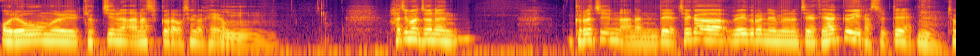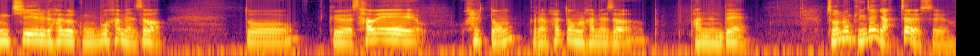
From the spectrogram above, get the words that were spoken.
어려움을 겪지는 않았을 거라고 생각해요. 음. 하지만 저는 그러지는 않았는데 제가 왜 그러냐면은 제가 대학교에 갔을 때 네. 정치를 학을 공부하면서 또 그 사회 활동 그런 활동을 하면서 봤는데 저는 굉장히 약자였어요.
